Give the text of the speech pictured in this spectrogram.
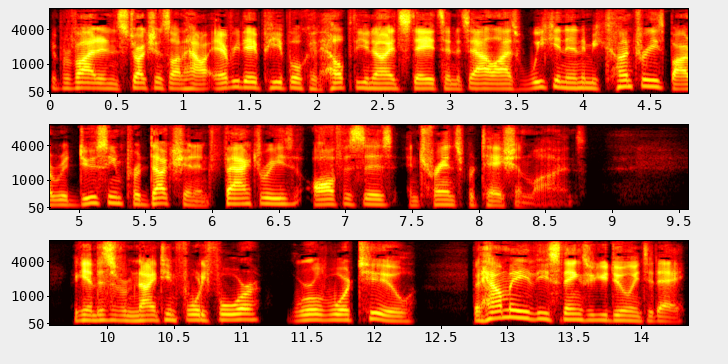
It provided instructions on how everyday people could help the United States and its allies weaken enemy countries by reducing production in factories, offices, and transportation lines. Again, this is from 1944, World War II. But how many of these things are you doing today?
